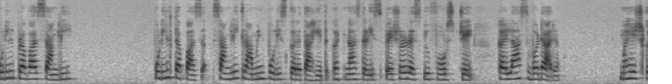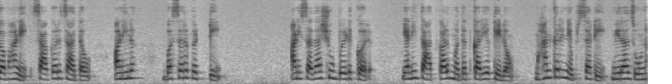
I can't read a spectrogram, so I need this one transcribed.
पुढील प्रवास सांगली पुढील तपास सांगली ग्रामीण पोलीस करत आहेत. घटनास्थळी स्पेशल रेस्क्यू फोर्सचे कैलास वडार महेश गव्हाणे सागर जाधव अनिल बसरगट्टी आणि सदाशिव बेडकर यांनी तात्काळ मदतकार्य केलं. महानकरी न्यूजसाठी मीरा जोन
